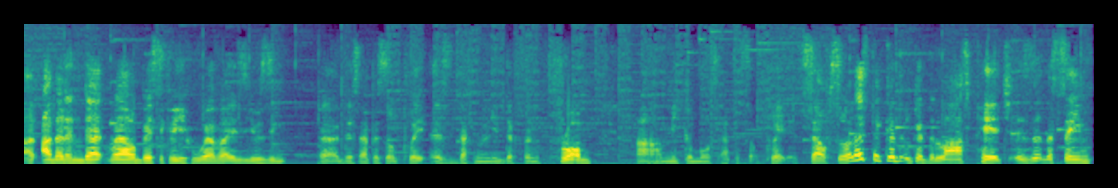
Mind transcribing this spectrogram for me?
other than that, well, basically, whoever is using uh, this episode plate is definitely different from uh, Mikumo's episode plate itself. So let's take a look at the last page. Is it the same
